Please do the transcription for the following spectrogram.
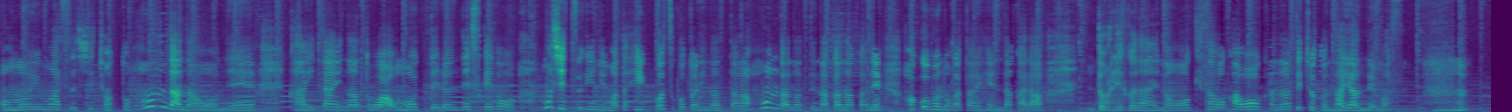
思いますし、ちょっと本棚をね、買いたいなとは思ってるんですけど、もし次にまた引っ越すことになったら、本棚ってなかなかね、運ぶのが大変だから、どれぐらいの大きさを買おうかなってちょっと悩んでます。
